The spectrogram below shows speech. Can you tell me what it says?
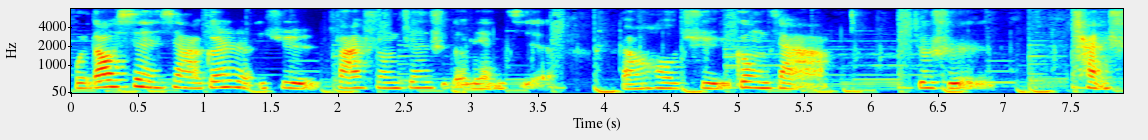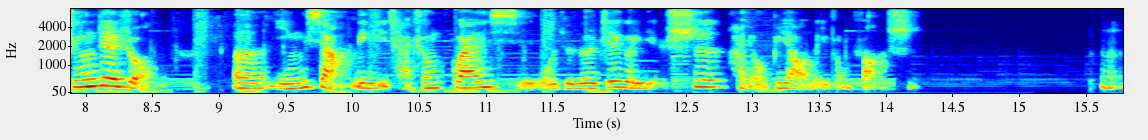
回到线下，跟人去发生真实的链接，然后去更加就是产生这种嗯影响力，产生关系。我觉得这个也是很有必要的一种方式。嗯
